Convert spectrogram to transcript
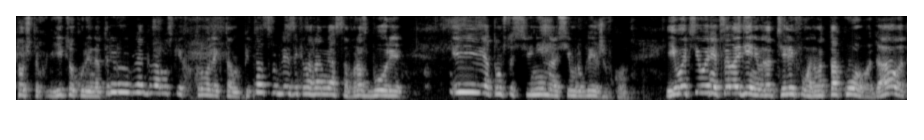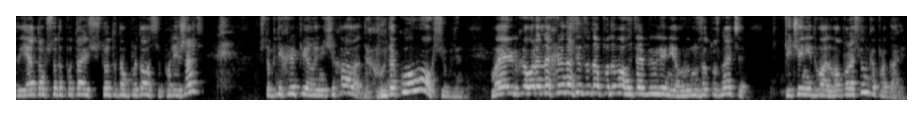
то, что яйцо куриное 3 рубля белорусских, кролик там 15 рублей за килограмм мяса в разборе, и о том, что свинина 7 рублей живком. И вот сегодня целый день вот этот телефон, вот такого, да, вот я там что-то пытаюсь, что-то там пытался полежать, чтобы не хрипело не чихало, так вот такого вовсе, блин. Моя Юлька говорит, нахрена ты туда подавал это объявление? Я говорю, ну зато, знаете, в течение два, два поросенка продали.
